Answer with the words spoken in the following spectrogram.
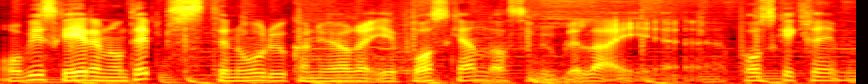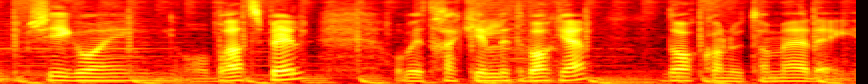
Og vi skal gi deg noen tips til noe du kan gjøre i påsken dersom du blir lei eh, påskekrim, skigåing og brettspill og vil trekke litt tilbake. Da kan du ta med deg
